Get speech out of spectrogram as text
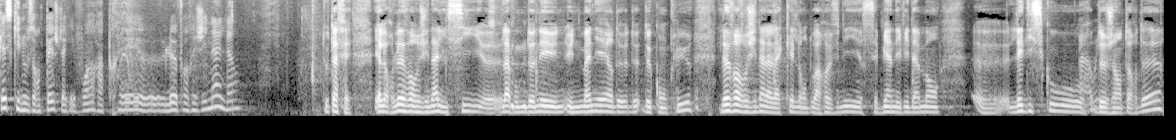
Qu'est-ce qui nous empêche d'aller voir après l'œuvre originelle hein? Tout à fait. Et alors l'œuvre originale ici, euh, là vous me donnez une, une manière de, de, de conclure. L'œuvre originale à laquelle on doit revenir, c'est bien évidemment euh, les discours ah, oui. de Jean Tordeur,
